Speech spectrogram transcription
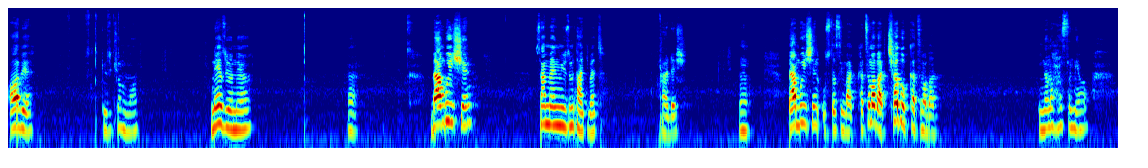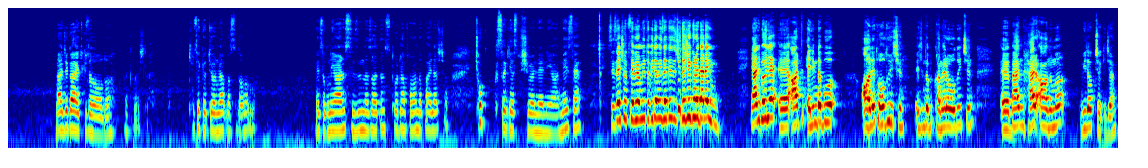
Abi. Gözüküyor mu lan? Ne yazıyor ne ya? Ha. Ben bu işin. Sen benim yüzümü takip et. Kardeş. Hı. Ben bu işin ustasıyım bak. Katıma bak. Çabuk katıma bak. İnanamazsın ya. Bence gayet güzel oldu arkadaşlar. Kimse kötü yorum yapmasın tamam mı? Neyse bunu yarın sizinle zaten story'den falan da paylaşacağım. Çok kısa kesmişim önlerini ya. Neyse. Size çok seviyorum. Video izlediğiniz için teşekkür ederim. Yani böyle e, artık elimde bu alet olduğu için, elimde bu kamera olduğu için e, ben her anımı vlog çekeceğim.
